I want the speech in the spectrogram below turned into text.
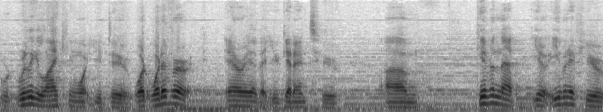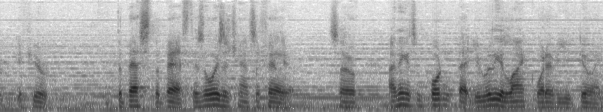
really liking what you do, what, whatever area that you get into, um, given that you know, even if you're if you're the best, the best, there's always a chance of failure. So I think it's important that you really like whatever you're doing.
